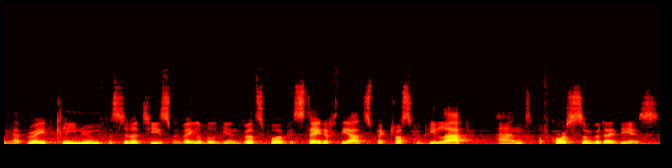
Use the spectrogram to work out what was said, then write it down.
We have great cleanroom facilities available here in Würzburg, a state-of-the-art spectroscopy lab, and of course some good ideas.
